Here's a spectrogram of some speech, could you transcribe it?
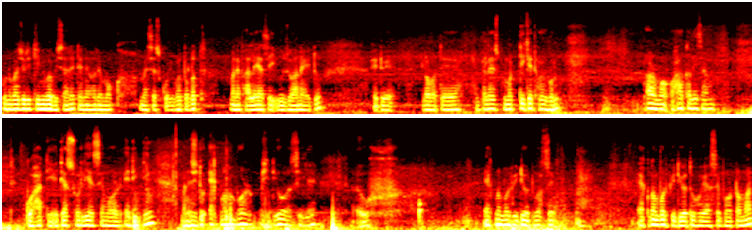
কোনোবাই যদি কিনিব বিচাৰে তেনেহ'লে মোক মেছেজ কৰিব তলত। মানে ভালেই আছে ইউজ হোৱা নাই এইটো। সেইটোৱে। লগতে সেইফালে মোৰ টিকেট হৈ গ'ল। আৰু মই অহাকালি যাম গুৱাহাটী। এতিয়া চলি আছে মোৰ এডিটিং। মানে যিটো এক নম্বৰ ভিডিঅ' আছিলে এক নম্বৰ ভিডিঅ'টো আছে। এক নম্বৰ ভিডিঅ'টো হৈ আছে বৰ্তমান।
